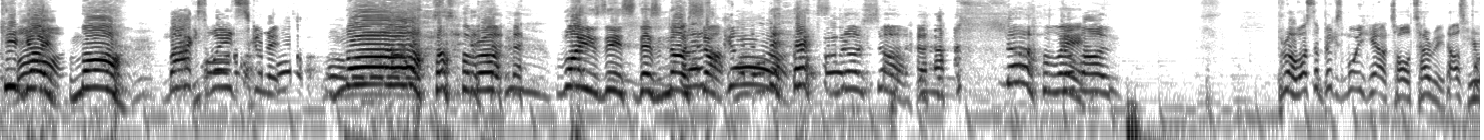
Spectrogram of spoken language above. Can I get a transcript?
Keep More. going. More. Max win script. More. Bro, what is this? There's no Let's shot. go. There's no shot. No way. Come on. Bro, what's the biggest moat you can get on Tall Terry? That was fucking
